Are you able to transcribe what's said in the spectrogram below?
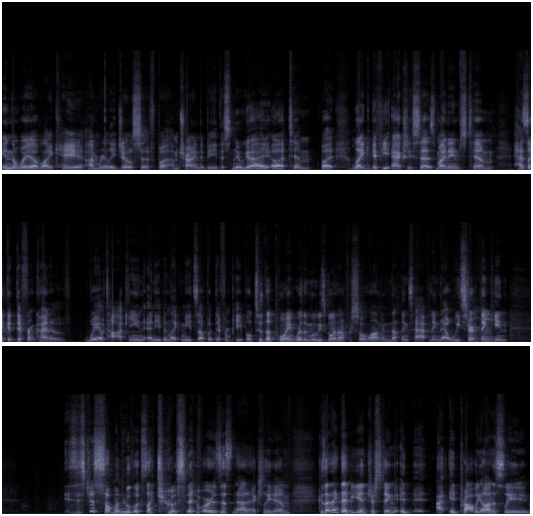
in the way of like, hey, I'm really Joseph, but I'm trying to be this new guy, uh, Tim. But like if he actually says my name's Tim, has like a different kind of way of talking and even like meets up with different people to the point where the movie's going on for so long and nothing's happening that we start mm-hmm. thinking is this just someone who looks like Joseph, or is this not actually him? Because I think that'd be interesting. It, it it'd probably honestly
